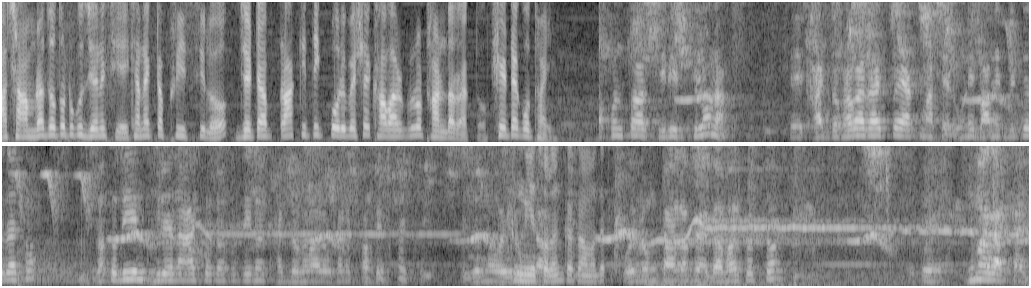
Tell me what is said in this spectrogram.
আচ্ছা আমরা যতটুকু জেনেছি এখানে একটা ফ্রিজ ছিল যেটা প্রাকৃতিক পরিবেশে খাবারগুলো ঠান্ডা রাখতো। সেটা কোথায়? তখন তো আর ফ্রিজ ছিল না। এই খাদ্য খাবার দায়িত্ব এক মাসের। উনি বাণিজ্য দিতে যেত যতদিন ঘুরে না আসতো ততদিন ওই খাদ্য খাবার ওখানে সতেজ থাকতো। এই জন্য ওই নিয়ে রুমটা- চলেন কাকা আমাদের। ওই রুমটা হলো ব্যবহার করতো। এতে হিমাগার টাইপ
